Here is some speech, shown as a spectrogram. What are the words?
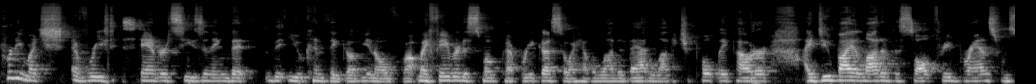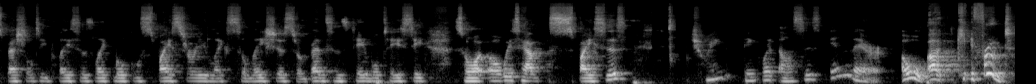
pretty much every standard seasoning that that you can think of. You know uh, my favorite is smoked paprika so i have a lot of that a lot of chipotle powder. I do buy a lot of the salt free brands from specialty places like local spicery like salacious or benson's table tasty so i always have spices trying to think what else is in there. Oh, uh, fruit.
